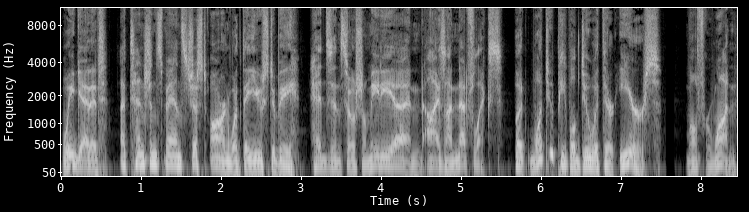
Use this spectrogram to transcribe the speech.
We get it. Attention spans just aren't what they used to be heads in social media and eyes on Netflix. But what do people do with their ears? Well, for one,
